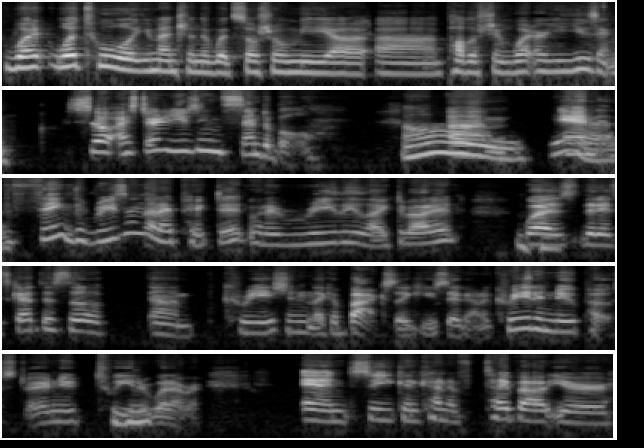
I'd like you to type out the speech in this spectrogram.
What what tool you mentioned with social media uh, publishing? What are you using? So I started using Sendible. Oh, um, yeah. and the thing, the reason that I picked it, what I really liked about it, mm-hmm. was mm-hmm. that it's got this little um, creation, like a box, like you said, to create a new post or a new tweet mm-hmm. or whatever, and so you can kind of type out your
